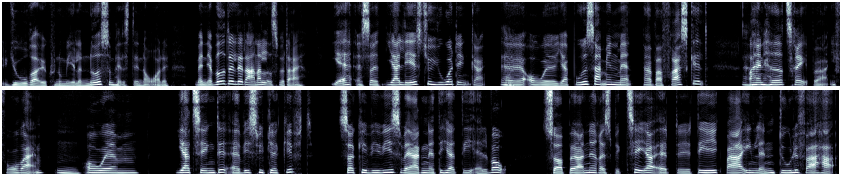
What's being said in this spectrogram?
jura, økonomi eller noget som helst ind over det. Men jeg ved, det er lidt anderledes ved dig. Ja, altså jeg læste jo jura dengang, ja. øh, og øh, jeg boede sammen med en mand, der var fraskilt, ja. og han havde tre børn i forvejen. Mm. Og øh, jeg tænkte, at hvis vi bliver gift, så kan vi vise verden, at det her det er alvor. Så børnene respekterer, at øh, det ikke bare en eller anden dulefar har,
